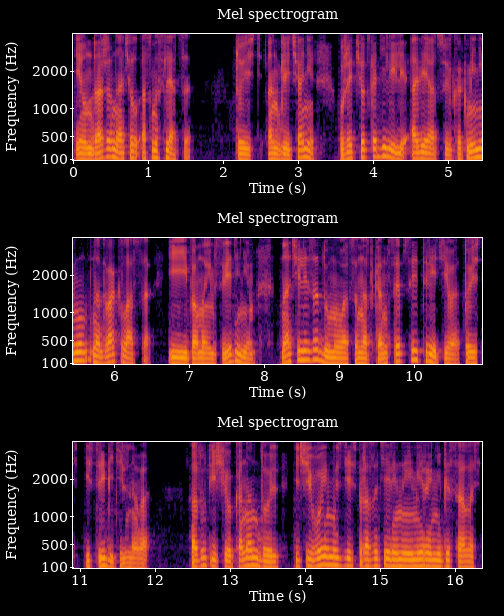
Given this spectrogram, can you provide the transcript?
и он даже начал осмысляться. То есть англичане уже четко делили авиацию как минимум на два класса и, по моим сведениям, начали задумываться над концепцией третьего, то есть истребительного. А тут еще Конан Дойль, и чего ему здесь про затерянные миры не писалось?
